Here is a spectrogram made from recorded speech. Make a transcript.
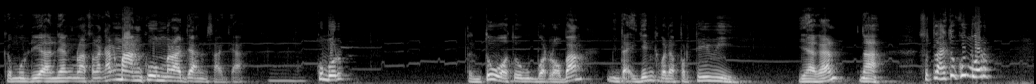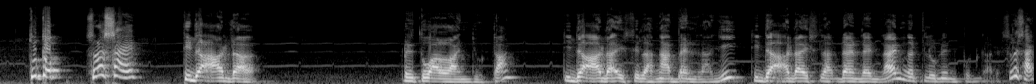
Kemudian yang melaksanakan mangku merajan saja. Kubur. Tentu waktu buat lubang minta izin kepada pertiwi. Ya kan? Nah, setelah itu kubur. Tutup. Selesai. Tidak ada ritual lanjutan, tidak ada istilah ngaben lagi, tidak ada istilah dan lain-lain, ngetelunin pun nggak ada. Selesai.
